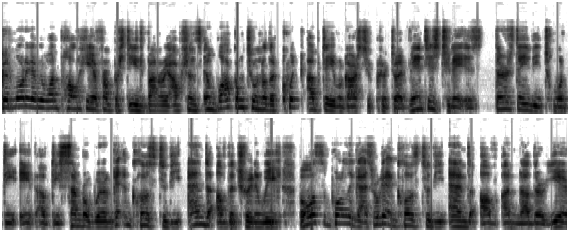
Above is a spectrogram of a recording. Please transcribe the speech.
Good morning, everyone. Paul here from Prestige Binary Options, and welcome to another quick update in regards to Crypto Advantage. Today is Thursday, the 28th of December. We're getting close to the end of the trading week, but most importantly, guys, we're getting close to the end of another year.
